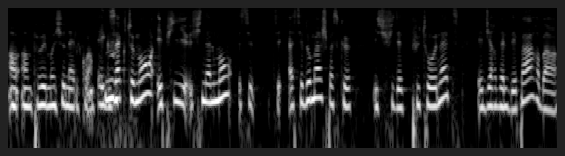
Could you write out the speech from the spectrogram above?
un, peu émotionnelle, quoi. Exactement. Et puis finalement, c'est assez dommage parce que il suffit d'être plutôt honnête et dire dès le départ, ben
